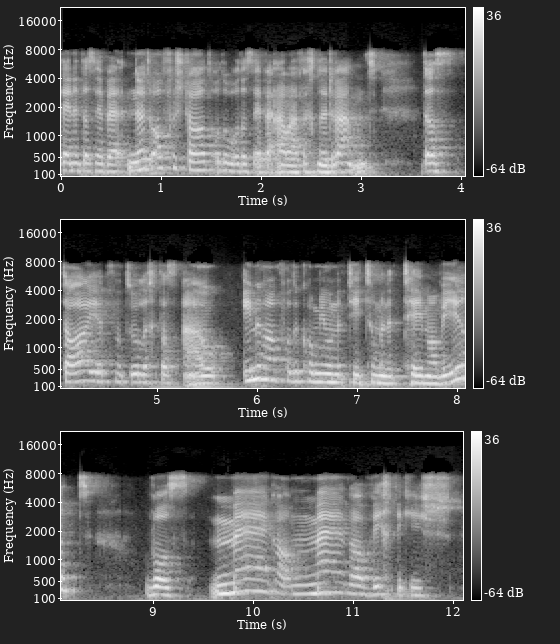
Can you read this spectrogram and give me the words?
denen das eben nicht offen steht oder die das eben auch einfach nicht wollen. Dass da jetzt natürlich das auch innerhalb von der Community zu einem Thema wird, was mega, mega wichtig ist,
